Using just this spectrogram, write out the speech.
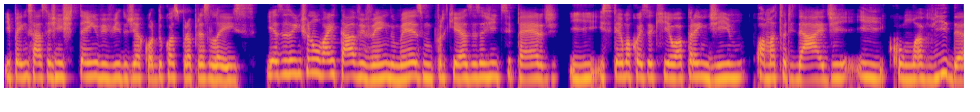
e pensar se a gente tem vivido de acordo com as próprias leis. E às vezes a gente não vai estar tá vivendo mesmo, porque às vezes a gente se perde. E, se tem uma coisa que eu aprendi com a maturidade e com a vida,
